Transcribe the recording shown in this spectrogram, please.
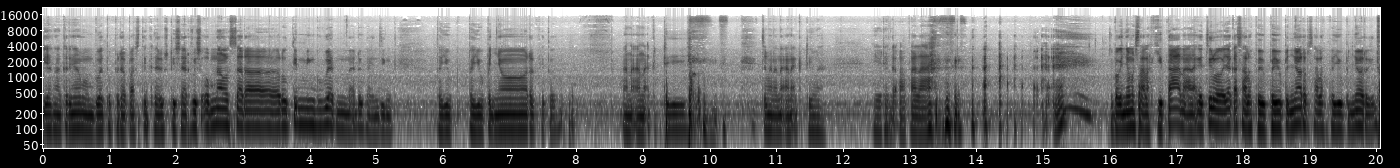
yang akhirnya membuat beberapa stick harus diservis omnal secara rutin mingguan. Aduh anjing. Bayu bayu penyor gitu. Anak-anak gede. Cuman anak-anak gede mah. Ya udah nggak apa-apa lah. ya, pokoknya masalah kita anak-anak kecil pokoknya kan salah bayu, bayu penyor salah bayu penyor itu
